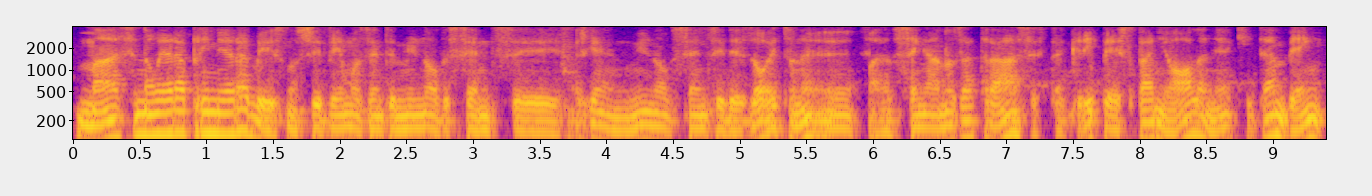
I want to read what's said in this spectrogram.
Mas não era a primeira vez. Nós tivemos entre 1900 acho que 1918, né? 100 anos atrás, esta gripe espanhola, né? Que também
